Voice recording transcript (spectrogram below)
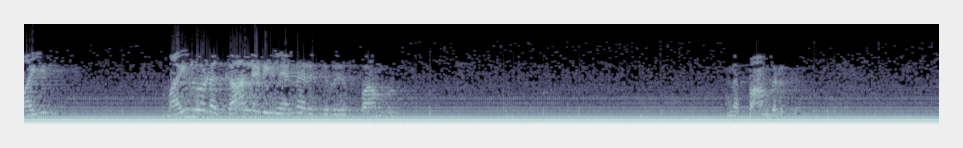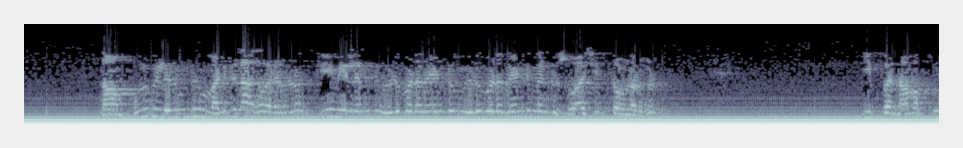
மயில். மயிலோட காலடியில் என்ன இருக்குது? பாம்பு. இந்த பாம்பு இருக்குது நாம் புழுவிலிருந்து மனிதனாக வர வேண்டும் தீமையிலிருந்து விடுபட வேண்டும் விடுபட வேண்டும் என்று சுவாசித்த உணர்கள் இப்ப நமக்கு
